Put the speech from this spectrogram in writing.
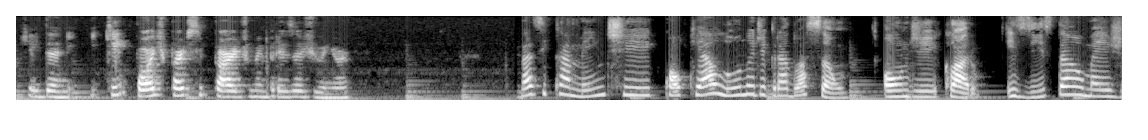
Ok, Dani. E quem pode participar de uma empresa júnior? Basicamente qualquer aluno de graduação, onde, claro, exista uma EJ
